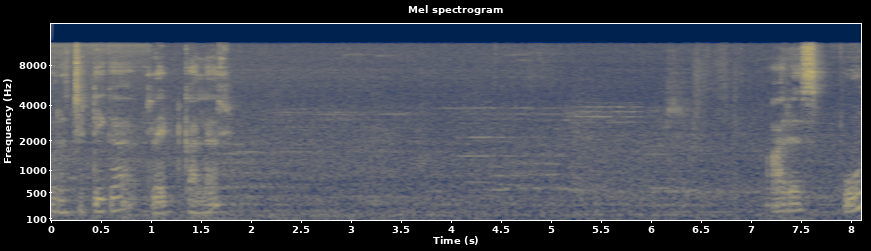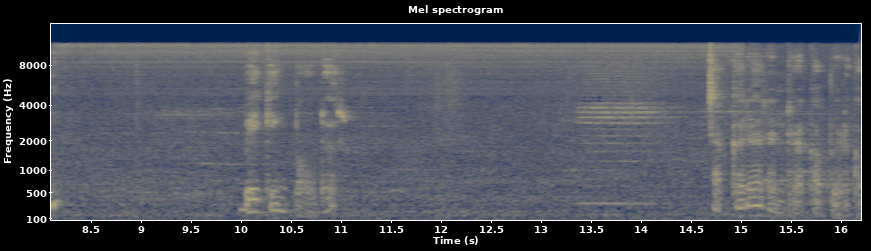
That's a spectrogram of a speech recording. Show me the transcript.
ஒரு சிட்டிகை ரெட் கலர். அரை ஸ்பூன் பேக்கிங் பவுடர். சர்க்கரை ரெண்டரை கப் எடுக்க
